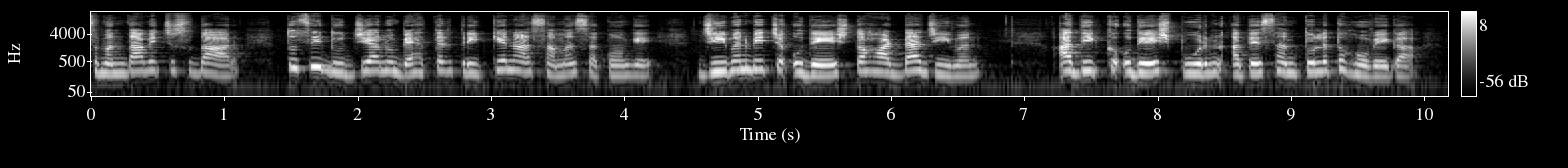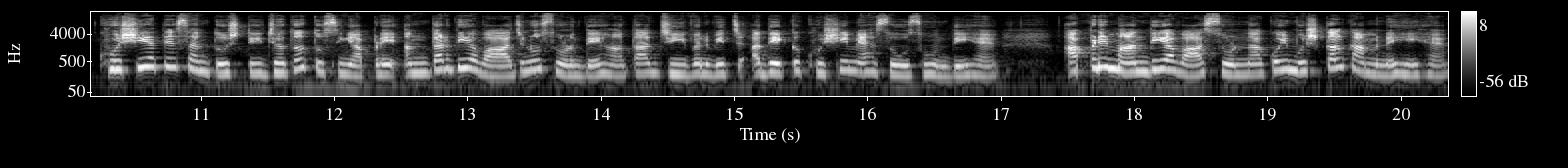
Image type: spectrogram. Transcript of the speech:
ਸੰਬੰਧਾਂ ਵਿੱਚ ਸੁਧਾਰ, ਤੁਸੀਂ ਦੂਜਿਆਂ ਨੂੰ ਬਿਹਤਰ ਤਰੀਕੇ ਨਾਲ ਸਮਝ ਸਕੋਗੇ। ਜੀਵਨ ਵਿੱਚ ਉਦੇਸ਼ ਤੁਹਾਡਾ ਜੀਵਨ, ਅਧਿਕ ਉਦੇਸ਼ਪੂਰਨ ਅਤੇ ਸੰਤੁਲਿਤ ਹੋਵੇਗਾ। ਖੁਸ਼ੀ ਅਤੇ ਸੰਤੁਸ਼ਟੀ ਜਦੋਂ ਤੁਸੀਂ ਆਪਣੇ ਅੰਦਰ ਦੀ ਆਵਾਜ਼ ਨੂੰ ਸੁਣਦੇ ਹਾਂ ਤਾਂ ਜੀਵਨ ਵਿੱਚ ਅਧਿਕ ਖੁਸ਼ੀ ਮਹਿਸੂਸ ਹੁੰਦੀ ਹੈ। ਆਪਣੇ ਮਨ ਦੀ ਆਵਾਜ਼ ਸੁਣਨਾ ਕੋਈ ਮੁਸ਼ਕਲ ਕੰਮ ਨਹੀਂ ਹੈ।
